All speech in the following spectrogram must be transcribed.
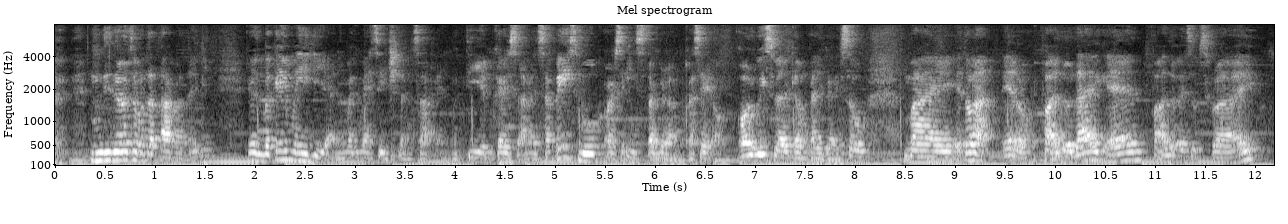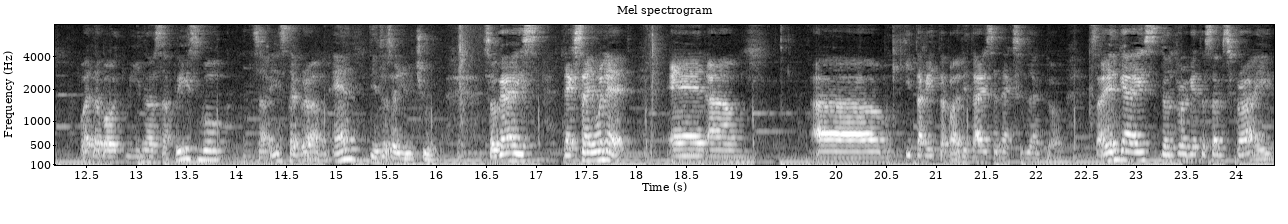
Hindi naman sa matatakot. I mean, yun, huwag kayong mahihiya na mag-message lang sa akin. Mag-DM kayo sa akin sa Facebook or sa Instagram kasi always welcome kayo guys. So, my, ito nga, pero, follow, like, and follow and subscribe. What about me na sa Facebook, sa Instagram, and dito sa YouTube. So guys, next time ulit. And um, um, kikita-kita pa ulit tayo sa next vlog ko. So ayun guys, don't forget to subscribe,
